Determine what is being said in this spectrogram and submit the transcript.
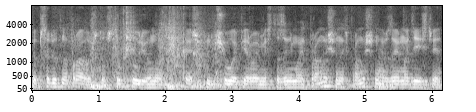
Вы абсолютно правы, что в структуре у нас, конечно, ключевое первое место занимает промышленность, промышленное взаимодействие.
